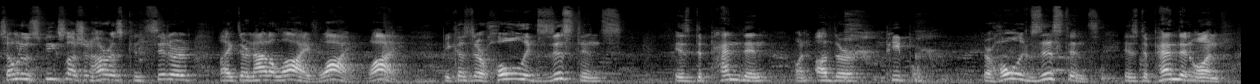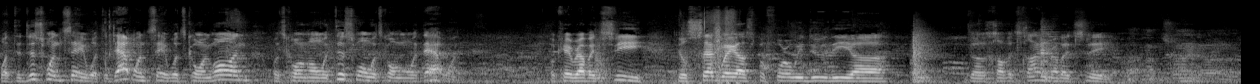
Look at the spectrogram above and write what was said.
Someone who speaks lashon hara is considered like they're not alive. Why? Why? Because their whole existence is dependent on other people. Their whole existence is dependent on what did this one say, what did that one say, what's going on, what's going on with this one, what's going on with that one. Okay, Rabbi Tzvi, you'll segue us before we do the uh, the Chofetz Chaim, Rabbi Tzvi. I'm trying to,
